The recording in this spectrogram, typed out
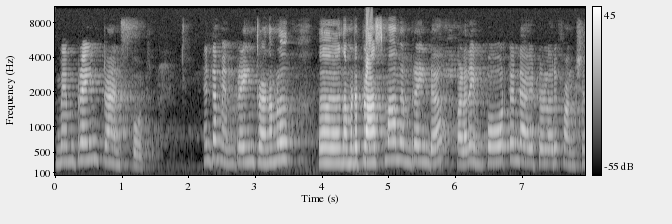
മെംബ്രെയിൻ ട്രാൻസ്പോർട്ട് എന്താ മെംബ്രെയിൻ ട്രാ നമ്മൾ നമ്മുടെ പ്ലാസ്മ മെംബ്രെയിന്റെ വളരെ ഇമ്പോർട്ടന്റ് ആയിട്ടുള്ള ഒരു ഫംഗ്ഷൻ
